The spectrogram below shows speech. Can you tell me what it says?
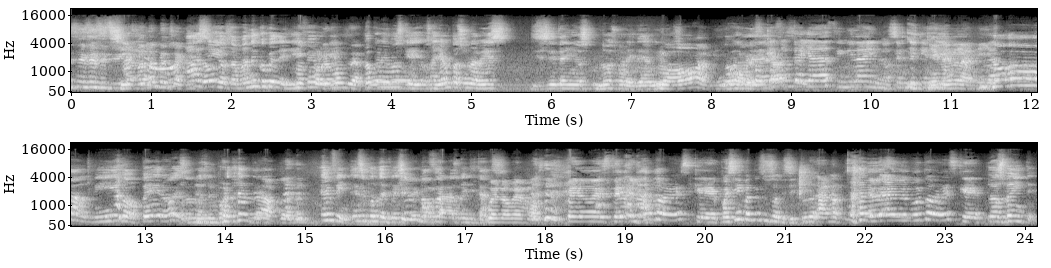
sí, sí, sí. Sí. Me mandan no. mensajito. Ah, sí, o sea, manden copia del No queremos que, o sea, ya me pasó una vez, 17 años, no es buena idea, amigos. No, amigo. No, no, Porque son calladas, tímida, inocente. Y tienen la niña. No, amigo, pero eso no es lo importante. No, pues, En fin, ese punto de inflexión fue a los 20 y tantos. Bueno, vemos. Pero este, el punto es que, pues sí, manden su solicitud. Ah, no. El, el punto es que. Los 20.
